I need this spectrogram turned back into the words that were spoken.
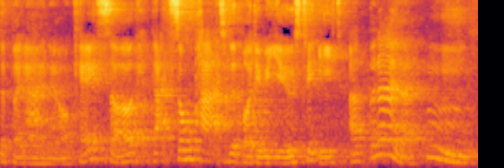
the banana. Okay, so that's some parts of the body we use to eat a banana. Hmm.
